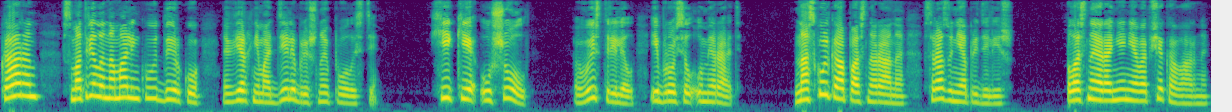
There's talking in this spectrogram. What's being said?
Карен смотрела на маленькую дырку в верхнем отделе брюшной полости. Хикки ушел, выстрелил и бросил умирать. Насколько опасна рана, сразу не определишь. Полостные ранения вообще коварны.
